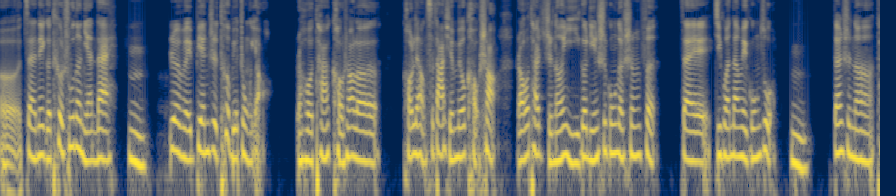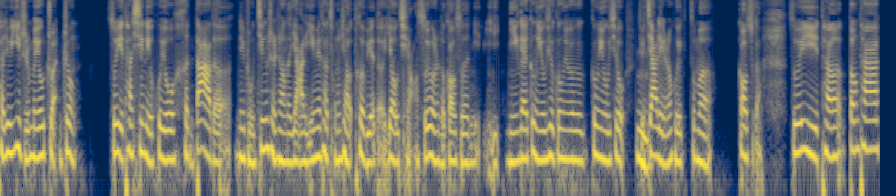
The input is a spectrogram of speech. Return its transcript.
呃，在那个特殊的年代，嗯。认为编制特别重要，然后他考上了考两次大学没有考上，然后他只能以一个临时工的身份在机关单位工作，嗯。但是呢，他就一直没有转正，所以他心里会有很大的那种精神上的压力，因为他从小特别的要强，所有人都告诉他你你你应该更优秀，更优更优秀，就嗯。家里人会这么告诉他，所以他当他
